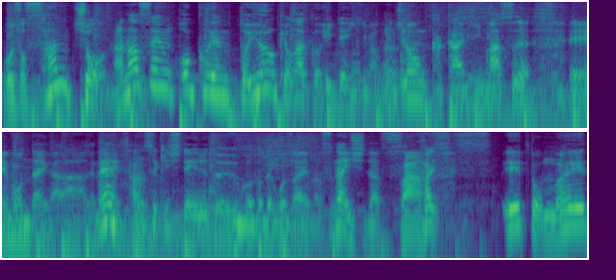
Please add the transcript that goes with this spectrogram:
およそ3兆7000億円という巨額移転費はもちろんかかります、うん、えー、問題がね山積しているということでございますが石田さん。はい。えーと、前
